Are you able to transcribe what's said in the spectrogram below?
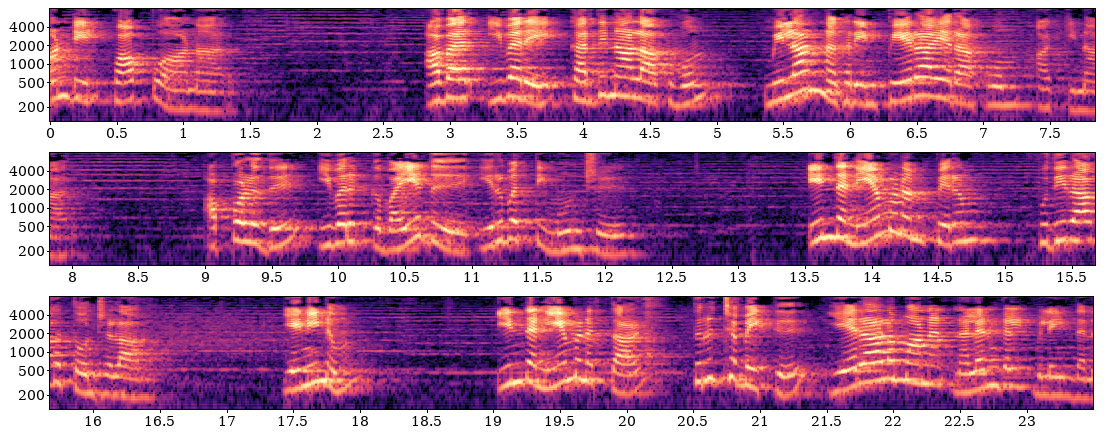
ஆண்டில் பாப்பு ஆனார். அவர் இவரை கர்தினாலாகவும் மிலான் நகரின் பேராயராகவும் ஆக்கினார். அப்பொழுது இவருக்கு வயது இருபத்தி மூன்று இந்த நியமனம் பெரும் புதிராக தோன்றலாம். எனினும் இந்த நியமனத்தால் திருச்சபைக்கு ஏராளமான நலன்கள் விளைந்தன.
